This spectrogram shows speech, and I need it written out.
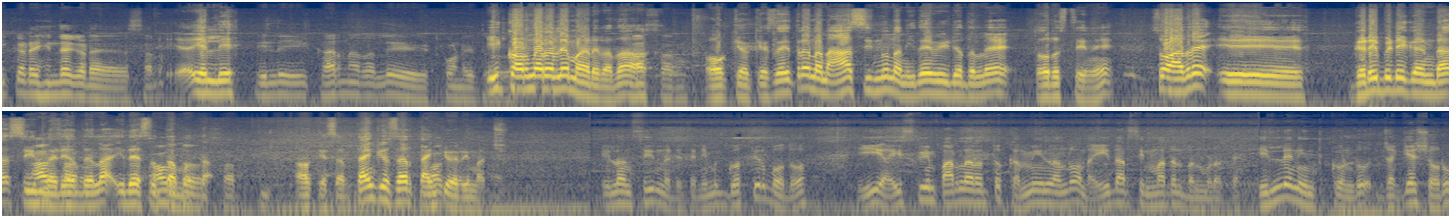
ಈ ಕಡೆ ಹಿಂದೆಗಡೆ ಸರ್ ಎಲ್ಲಿ? ಇಲ್ಲಿ ಕಾರ್ನರ್ ಅಲ್ಲಿ ಈ ಇಟ್ಕೊಂಡಿದ್ವಿ ಕಾರ್ನರ್ ಅಲ್ಲೇ ಮಾಡಿರೋದಾ? ಸರ್ ಓಕೆ ಓಕೆ ಸ್ನೇಹಿತರೆ ನಾನು ಆ ಸೀನ್ ನಾನು ಇದೇ ವಿಡಿಯೋದಲ್ಲೇ ತೋರಿಸ್ತೀನಿ. ಸೊ ಆದರೆ ಈ ಗಡಿಬಿಡಿ ಗಂಡ ಸೀನ್. ನಡೆಯೋದೆಲ್ಲ ಇದೇ ಸುತ್ತಮುತ್ತ. Okay sir thank you sir thank you very much ಇಲ್ಲೊಂದು ಸೀನ್ ನಡೀತೆ. ನಿಮಗೆ ಗೊತ್ತಿರ್ಬೋದು, ಈ ಐಸ್ ಕ್ರೀಮ್ ಪಾರ್ಲರ್ ಅಂತೂ ಕಮ್ಮಿ ಇಲ್ಲ ಅಂದ್ರೆ ಒಂದು ಐದಾರು ಸಿನಿಮಾದಲ್ಲಿ ಬಂದ್ಬಿಡುತ್ತೆ. ಇಲ್ಲೇ ನಿಂತ್ಕೊಂಡು ಜಗ್ಗೇಶ್ ಅವರು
